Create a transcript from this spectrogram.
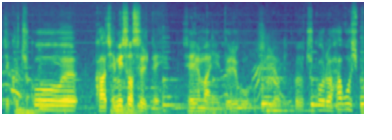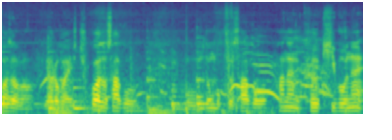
이제 그 축구가 재밌었을 때 제일 많이 늘고 실력이 그리고 축구를 하고 싶어서 뭐 여러 가지 축구화도 사고 뭐 운동복도 사고 하는 그 기분을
